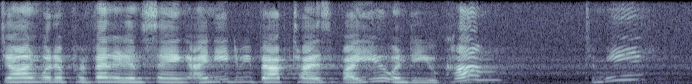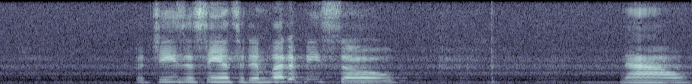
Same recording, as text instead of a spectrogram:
John would have prevented him saying, I need to be baptized by you, and do you come? To me? But Jesus answered him, Let it be so. Now.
